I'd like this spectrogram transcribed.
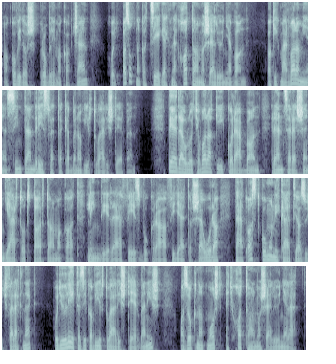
a covidos probléma kapcsán, hogy azoknak a cégeknek hatalmas előnye van, akik már valamilyen szinten részt vettek ebben a virtuális térben. Például, hogyha valaki korábban rendszeresen gyártott tartalmakat LinkedInre, Facebookra, figyelt a SEO-ra, tehát azt kommunikálta az ügyfeleknek, hogy ő létezik a virtuális térben is, azoknak most egy hatalmas előnye lett.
